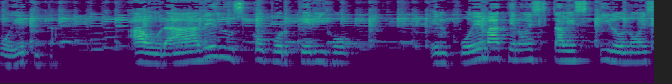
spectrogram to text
poética, Ahora deduzco por qué dijo, el poema que no está vestido no es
